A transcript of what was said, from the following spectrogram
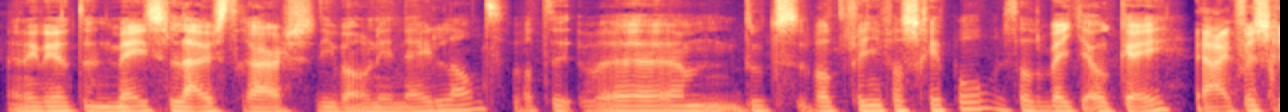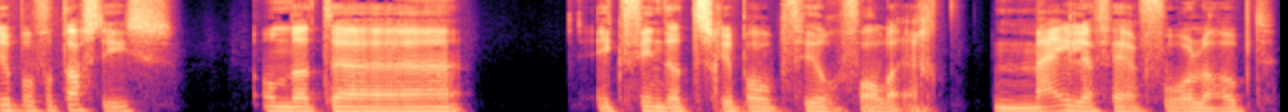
En ik denk dat de meeste luisteraars die wonen in Nederland. Wat, ehm, doet, wat vind je van Schiphol? Is dat een beetje oké? Ja, ik vind Schiphol fantastisch. Omdat eh, ik vind dat Schiphol op veel gevallen echt mijlenver voorloopt.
